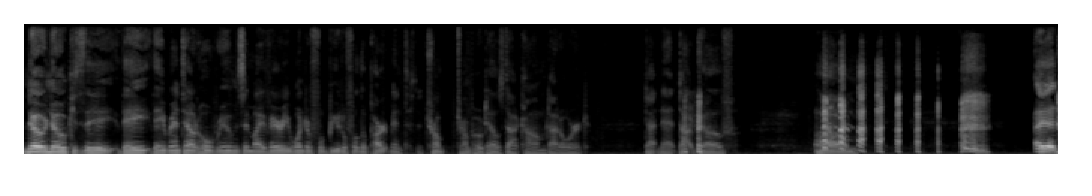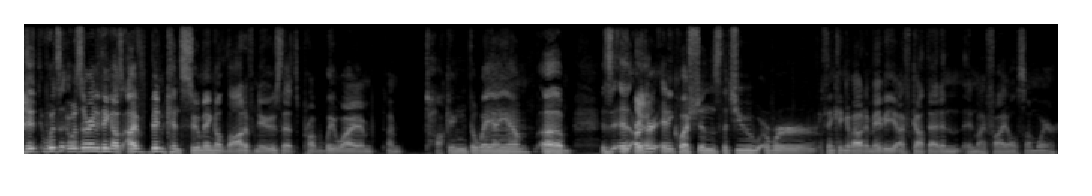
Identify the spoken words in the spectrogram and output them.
No, no, because they, they they rent out whole rooms in my very wonderful, beautiful apartment. Trump TrumpHotels.com dot org, dot net dot gov. um, I, did was was there anything else? I've been consuming a lot of news. That's probably why I'm I'm talking the way I am. Um, is, is are Yeah. there any questions that you were thinking about, and maybe I've got that in in my file somewhere?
